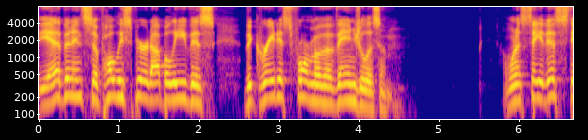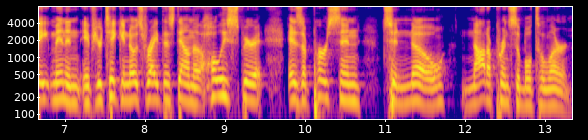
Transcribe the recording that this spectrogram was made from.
The evidence of Holy Spirit, I believe, is the greatest form of evangelism. I want to say this statement, and if you're taking notes, write this down. The Holy Spirit is a person to know, not a principle to learn.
